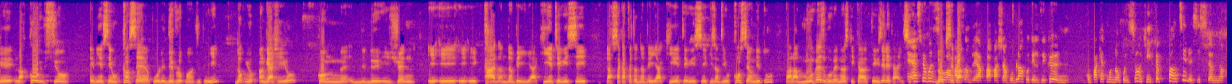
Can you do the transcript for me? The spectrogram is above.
ke la korupsyon ebyen se yon kanser pou le devlopman du peyi Donk yo angaje yo kom de jen e kad an dan peyi ya ki enterese la sakafet an dan peyi ya ki enterese, ki zanti yo konserne tou pa la mouvez gouvenans ki karakterize l'Etat isi. Eske vou pozisyon wap asemble a Papa Chavo Blanc kote l di ke kon paket moun nan oposisyon ki fe parti de sistem nan.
